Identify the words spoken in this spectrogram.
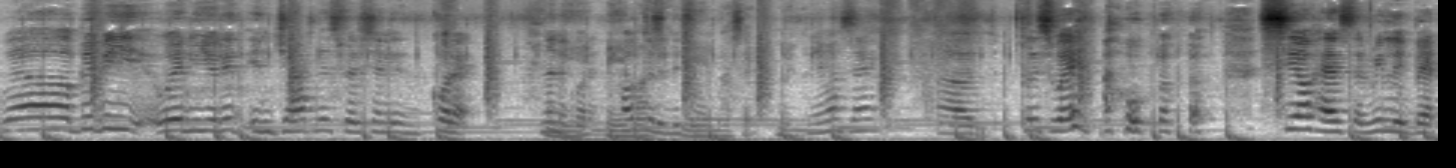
Well, maybe when you read in Japanese version, it's correct. No, no, correct. How to read this one? Mimasen. Mi- Mimasen. Uh, please wait. Sio has a really bad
